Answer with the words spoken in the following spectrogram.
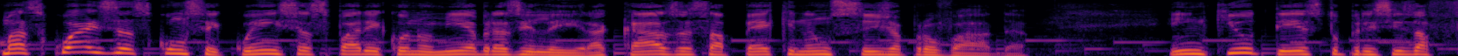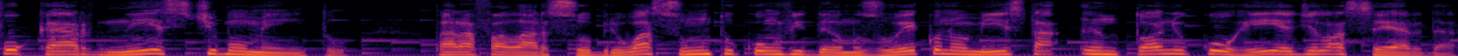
Mas quais as consequências para a economia brasileira caso essa PEC não seja aprovada? Em que o texto precisa focar neste momento? Para falar sobre o assunto, convidamos o economista Antônio Correia de Lacerda,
